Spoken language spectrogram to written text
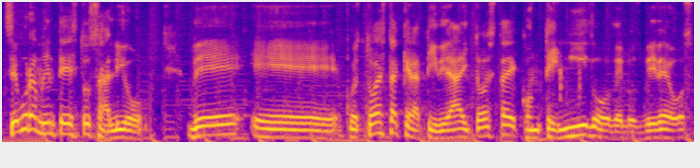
seguramente esto salió de eh, pues toda esta creatividad y todo este contenido de los videos,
